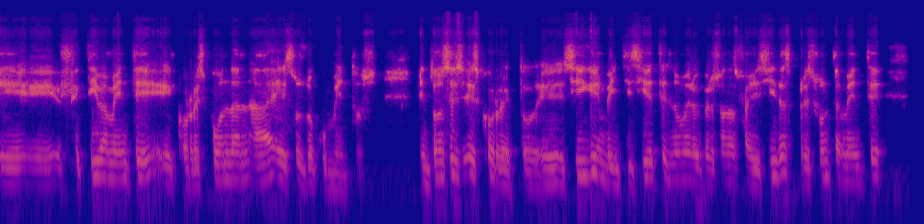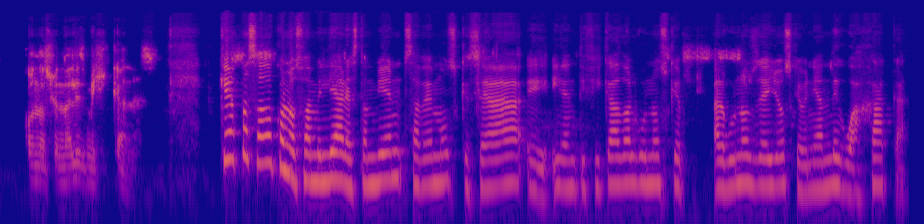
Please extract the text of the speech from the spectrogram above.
eh, efectivamente eh, correspondan a esos documentos. Entonces es correcto, eh, sigue en 27 el número de personas fallecidas presuntamente con nacionales mexicanas. ¿Qué ha pasado con los familiares? También sabemos que se ha identificado algunos, que, algunos de ellos que venían de Oaxaca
